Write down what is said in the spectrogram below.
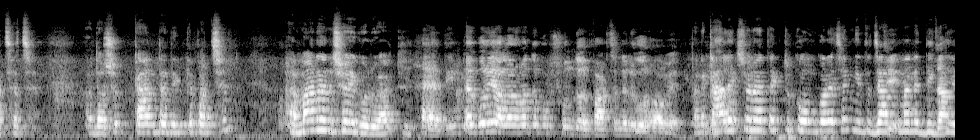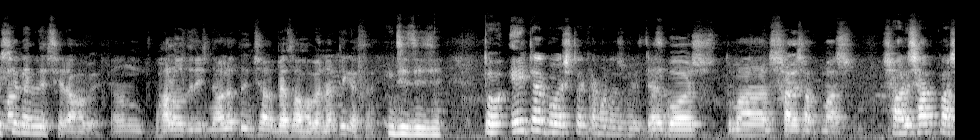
আচ্ছা আচ্ছা। দর্শক কানটা দেখতে পাচ্ছেন? মানানসই গরু আর কি? হ্যাঁ তিনটা গরু আল্লাহর মধ্যে খুব সুন্দর পার্সেন্টের গরু হবে। মানে কালেকশন হয়তো একটু কম করেছেন কিন্তু জাত জি, মানের দিক দিয়ে সেরা দিক দিয়ে রয়েছে। সেরা হবে কারণ ভালো জিনিস না হলে তো ইনশাআল্লাহ বেচা হবে না ঠিক আছে? জি জি জি। তো এইটার বয়সটা কেমন আসবে? এটার বয়স তোমার সাড়ে সাত মাস। সাড়ে সাত মাস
